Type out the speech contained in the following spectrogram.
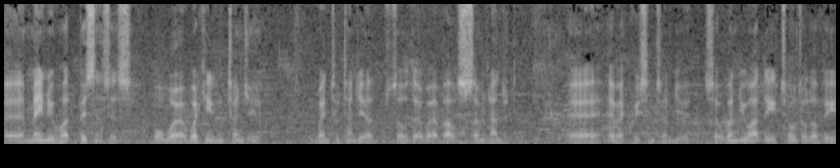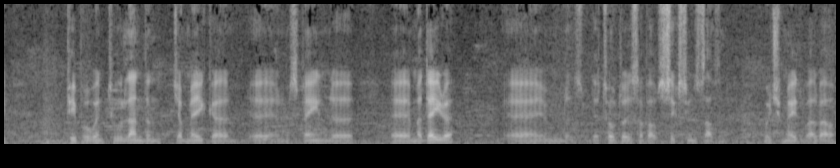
uh, mainly who had businesses or were working in Tangier went to Tangier. So there were about 700 uh, evacuees in Tangier. So when you add the total of the people went to London, Jamaica, uh, Spain, uh, uh, Madeira, um, the, total is about 16,000, which made about,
